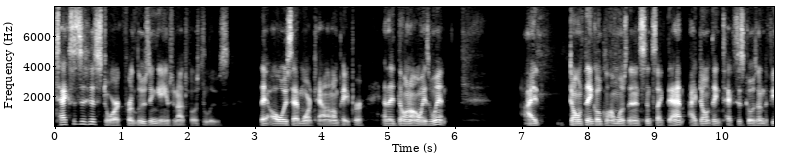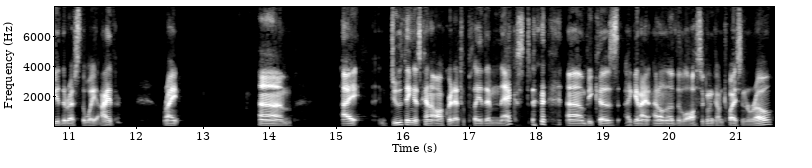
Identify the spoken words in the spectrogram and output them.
Texas is historic for losing games they're not supposed to lose. They always have more talent on paper, and they don't always win. I don't think Oklahoma was an instance like that. I don't think Texas goes undefeated the rest of the way either. Right. Um, I do think it's kind of awkward to have to play them next um, because, again, I, I don't know the loss is going to come twice in a row,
